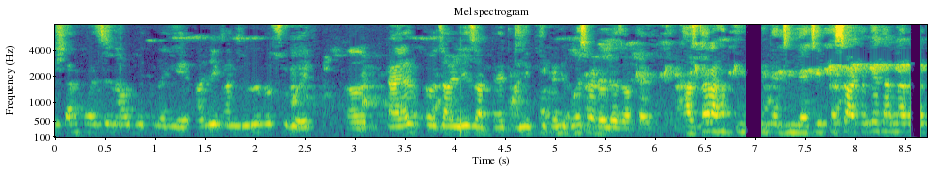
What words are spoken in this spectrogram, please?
शांत व्हायचं नाव घेत नाहीये. अनेक आंदोलनं सुरू आहेत. टायर जाळले जात आहेत अनेक ठिकाणी बस अडवल्या जात आहेत. खासदार आहात त्या जिल्ह्याचे कसं आटोक्यात आणणार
